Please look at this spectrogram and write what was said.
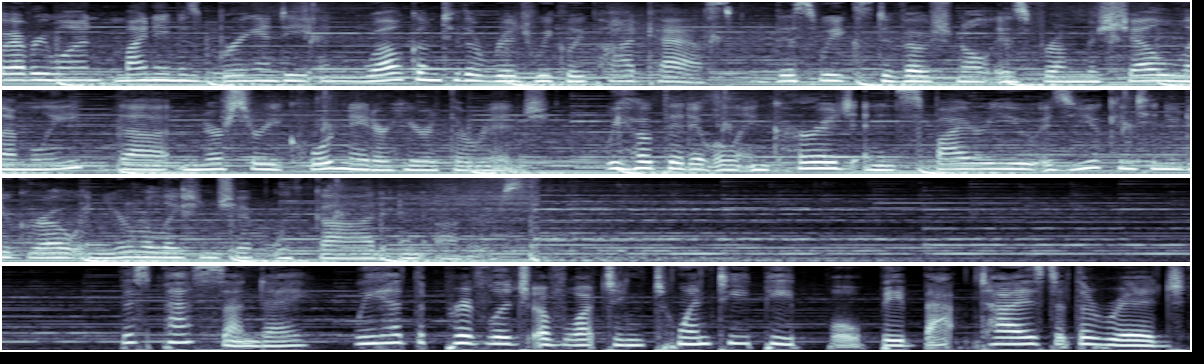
everyone. My name is Brandy, and welcome to the Ridge Weekly Podcast. This week's devotional is from Michelle Lemley, the nursery coordinator here at the Ridge. We hope that it will encourage and inspire you as you continue to grow in your relationship with God and others. This past Sunday, we had the privilege of watching 20 people be baptized at the Ridge.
